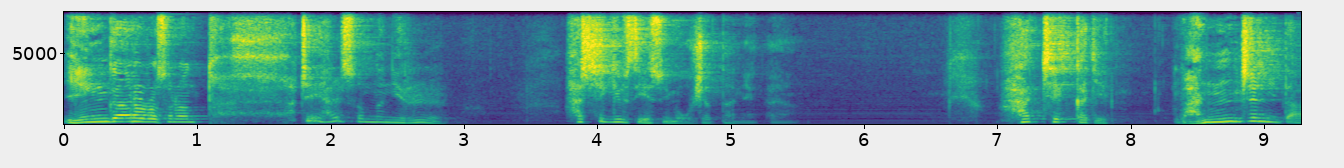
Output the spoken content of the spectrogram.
인간으로서는 도저히 할 수 없는 일을 하시기 위해서 예수님이 오셨다니까요. 하체까지 완전히 다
